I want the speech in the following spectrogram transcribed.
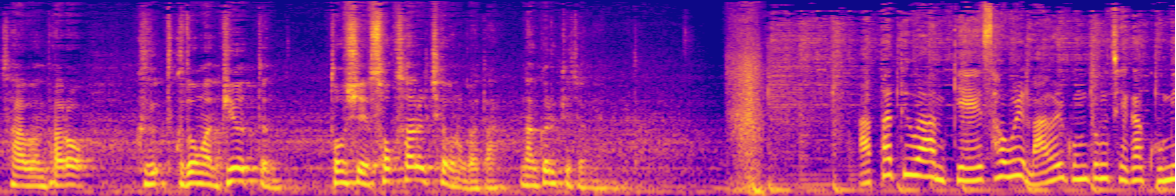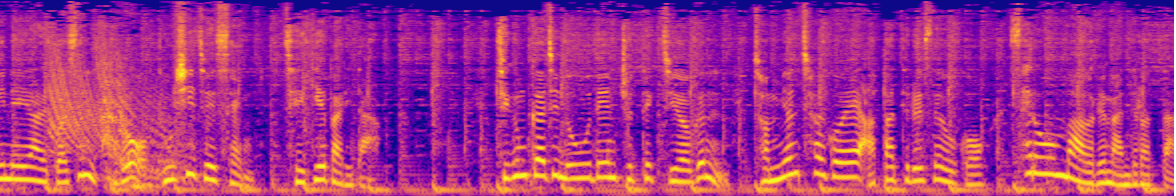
사업은 바로 그, 그동안 비었던 도시의 속살을 채우는 거다. 난 그렇게 정의합니다. 아파트와 함께 서울 마을 공동체가 고민해야 할 것은 바로 도시 재생, 재개발이다. 지금까지 노후된 주택 지역은 전면 철거해 아파트를 세우고 새로운 마을을 만들었다.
